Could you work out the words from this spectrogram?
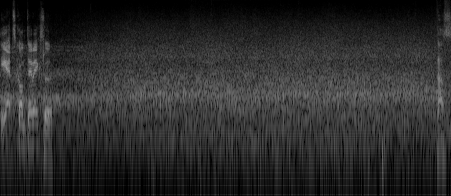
Jetzt kommt der Wechsel. Das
